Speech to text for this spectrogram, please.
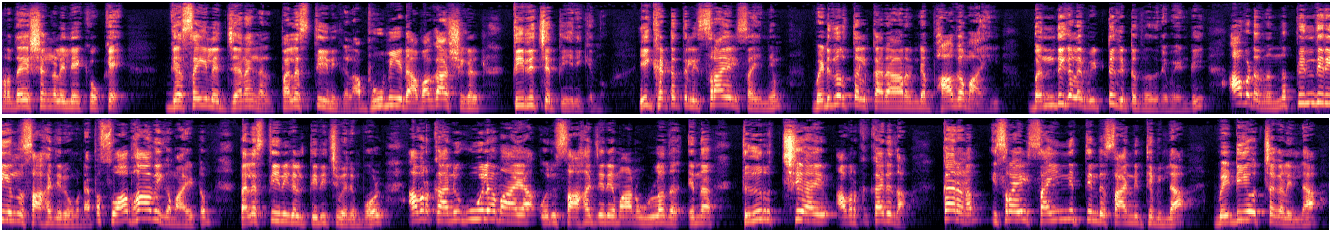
പ്രദേശങ്ങളിലേക്കൊക്കെ ഗസയിലെ ജനങ്ങൾ പലസ്തീനികൾ ആ ഭൂമിയുടെ അവകാശികൾ തിരിച്ചെത്തിയിരിക്കുന്നു. ഈ ഘട്ടത്തിൽ ഇസ്രായേൽ സൈന്യം വെടിനിർത്തൽ കരാറിന്റെ ഭാഗമായി ബന്ദികളെ വിട്ടുകിട്ടുന്നതിന് വേണ്ടി അവിടെ നിന്ന് പിന്തിരിയുന്ന സാഹചര്യവുമുണ്ട്. അപ്പോൾ സ്വാഭാവികമായിട്ടും പലസ്തീനികൾ തിരിച്ചു വരുമ്പോൾ അവർക്ക് അനുകൂലമായ ഒരു സാഹചര്യമാണ് ഉള്ളത് എന്ന് തീർച്ചയായും അവർക്ക് കരുതാം. കാരണം ഇസ്രായേൽ സൈന്യത്തിന്റെ സാന്നിധ്യമില്ല വെടിയൊച്ചകളില്ല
